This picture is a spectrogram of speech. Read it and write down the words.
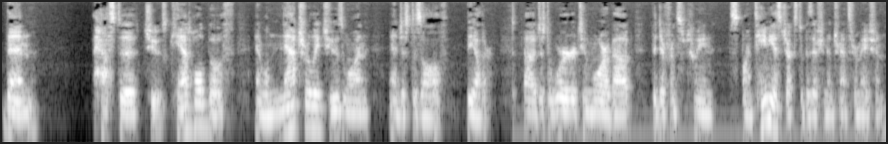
then has to choose, can't hold both, and will naturally choose one and just dissolve the other. Uh, just a word or two more about the difference between spontaneous juxtaposition and transformation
